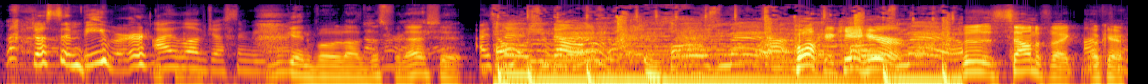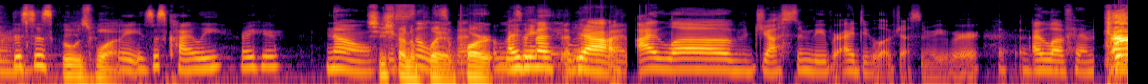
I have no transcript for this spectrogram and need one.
Justin Bieber. I love Justin Bieber. You getting voted off just for that shit. I said no. Fuck, I can't hear her. The sound effect. Okay. This is. Who was what? Wait, is this Kylie right here? No. She's trying to play a part. I think. Yeah. I love Justin Bieber. I do love Justin Bieber. I love him.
